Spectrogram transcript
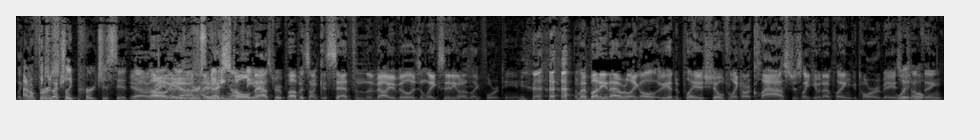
Like I don't think you actually purchased it, though. Yeah, right? Oh yeah, We were I, speaking I off stole. Master of Puppets on cassette from the Value Village in Lake City when I was like 14. and my buddy and I were like, all we had to play a show for like our class, just like him and I playing guitar or bass Wait, or well, something.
